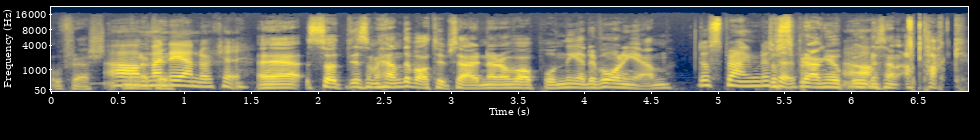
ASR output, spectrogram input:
ofräscht. Ja, men, okej. det är ändå okej. Eh, så det som hände var typ så här när de var på nedervåningen, Då sprang du då typ. sprang jag upp och gjorde en attack.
